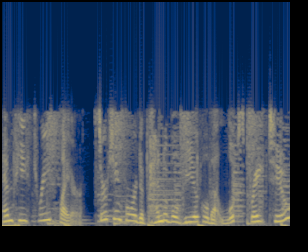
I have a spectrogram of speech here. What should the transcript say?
MP3 player. Searching for a dependable vehicle that looks great too?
